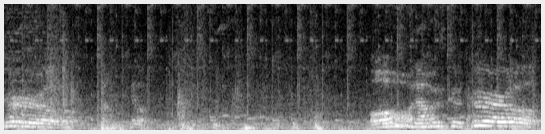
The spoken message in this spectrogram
Girl. Oh, was good girl.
